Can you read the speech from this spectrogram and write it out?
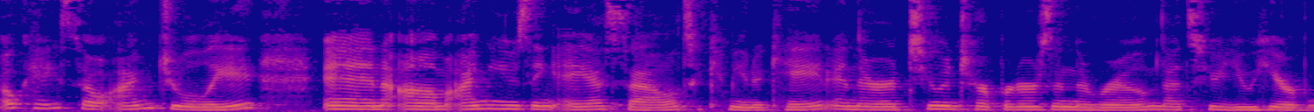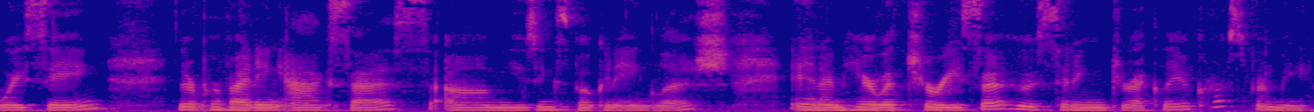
Okay, so I'm Julie, and um, I'm using ASL to communicate, and there are two interpreters in the room. That's who you hear voicing. They're providing access um, using spoken English, and I'm here with Teresa, who is sitting directly across from me.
